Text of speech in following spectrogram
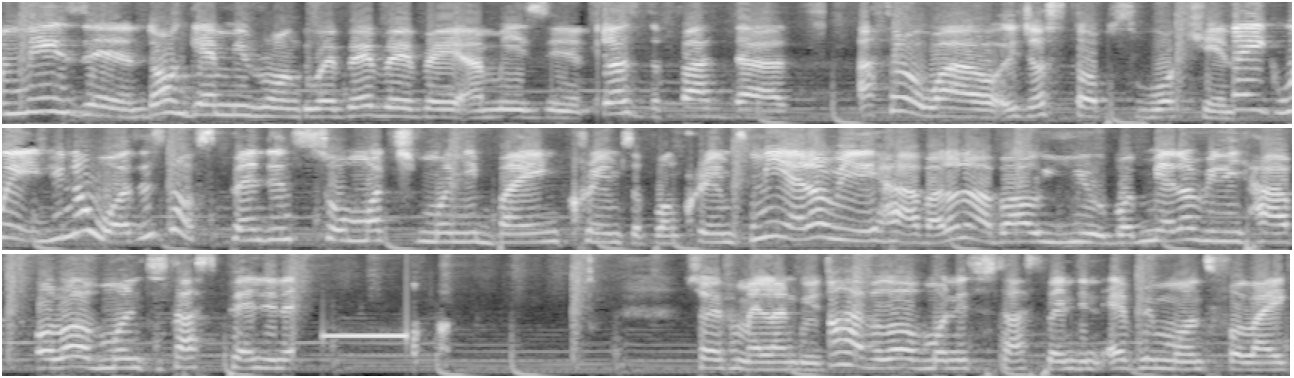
amazing. Don't get me wrong. They were very, very, very amazing. Just the fact that after a while, it just stops working. Like, wait, you know what? Instead of spending so much money buying creams upon creams, me, I don't really have. I don't know about you, but me, I don't really have a lot of money to start spending sorry for my language. I don't have a lot of money to start spending every month for like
